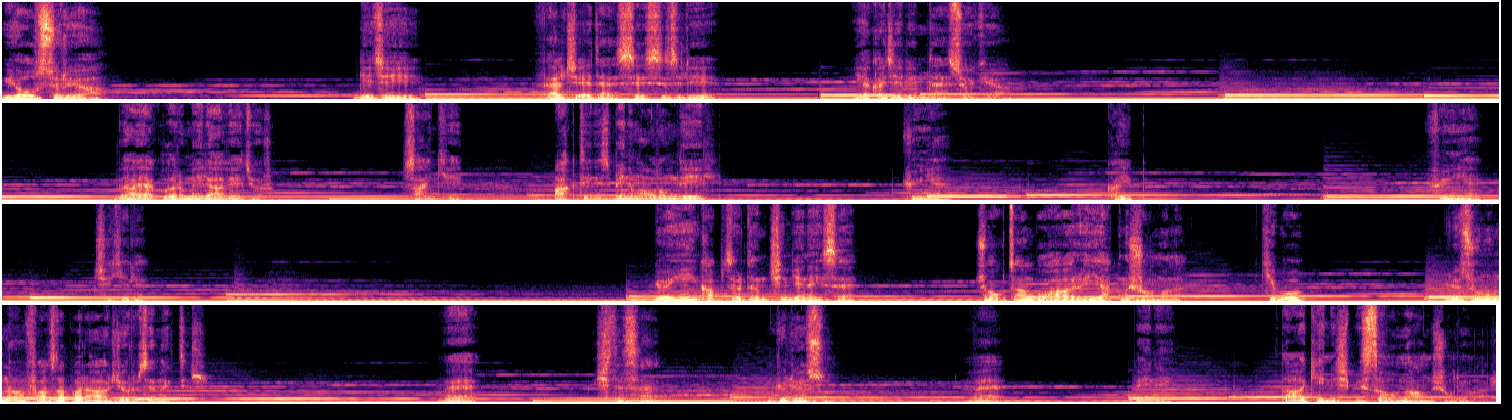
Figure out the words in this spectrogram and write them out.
Yol sürüyor. Geceyi felç eden sessizliği yaka cebimden söküyor. Ve ayaklarımı ilave ediyorum. Sanki Akdeniz benim oğlum değil. Künye kayıp. Fünye çekili. Gönyeyi kaptırdığım çingene ise çoktan buharıyı yakmış olmalı. Ki bu lüzumundan fazla para harcıyoruz demektir. Ve işte sen gülüyorsun ve beni daha geniş bir salona almış oluyorlar.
